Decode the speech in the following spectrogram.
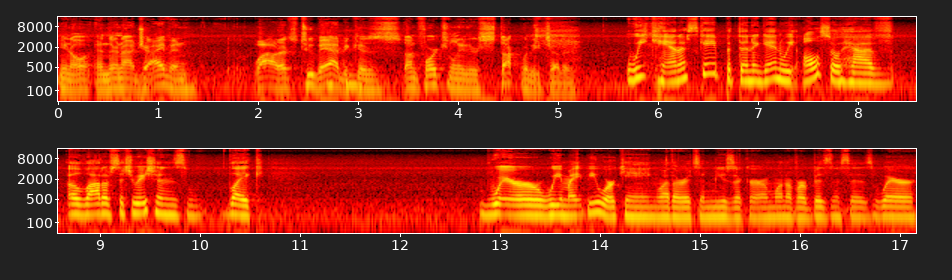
you know, and they're not jiving, wow, that's too bad because unfortunately they're stuck with each other. we can escape, but then again, we also have a lot of situations like where we might be working, whether it's in music or in one of our businesses, where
